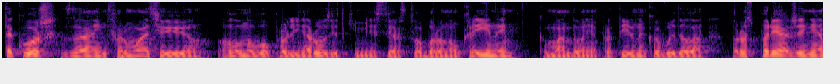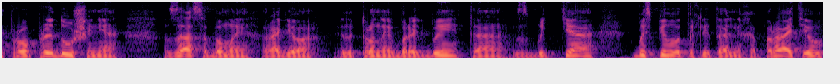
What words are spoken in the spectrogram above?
Також за інформацією головного управління розвідки Міністерства оборони України, командування противника видало розпорядження про придушення засобами радіоелектронної боротьби та збиття безпілотних літальних апаратів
